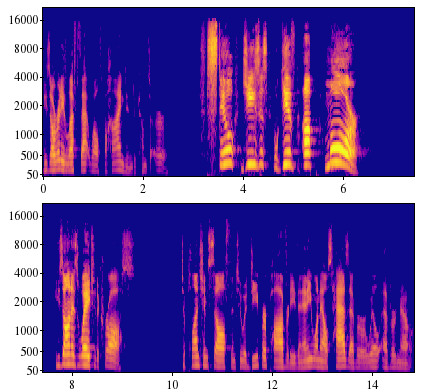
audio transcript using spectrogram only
He's already left that wealth behind him to come to earth. Still, Jesus will give up more. He's on his way to the cross to plunge himself into a deeper poverty than anyone else has ever or will ever know.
